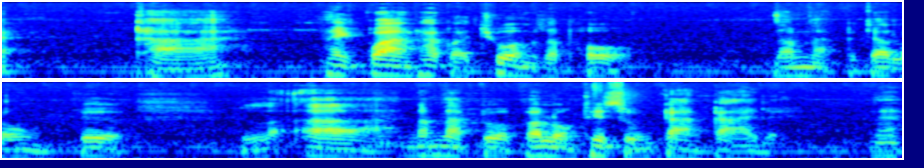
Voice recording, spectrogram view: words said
กขาให้กว้างเท่ากับช่วงสะโพกน้ำหนักก็จะลงคืออน้ำหนักตัวก็ลงที่ศูนย์กลางกายเลยนะ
